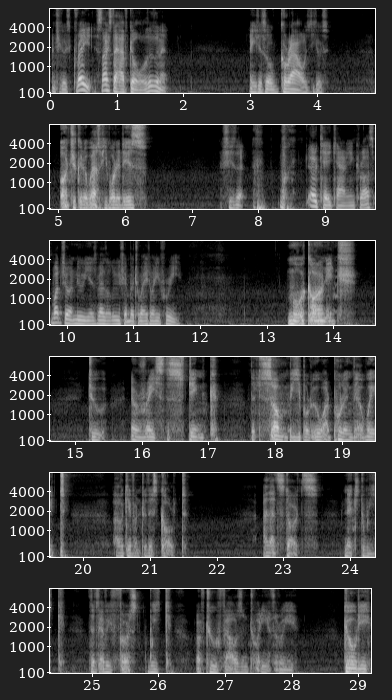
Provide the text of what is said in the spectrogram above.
And she goes, great. It's nice to have goals, isn't it? And he just sort of growls. He goes, aren't you going to ask me what it is? She's like, okay, Karrion Kross, what's your New Year's resolution for 2023? More carnage. To erase the stink that some people who are pulling their weight have given to this cult. And that starts next week, the very first week of 2023. Cody,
